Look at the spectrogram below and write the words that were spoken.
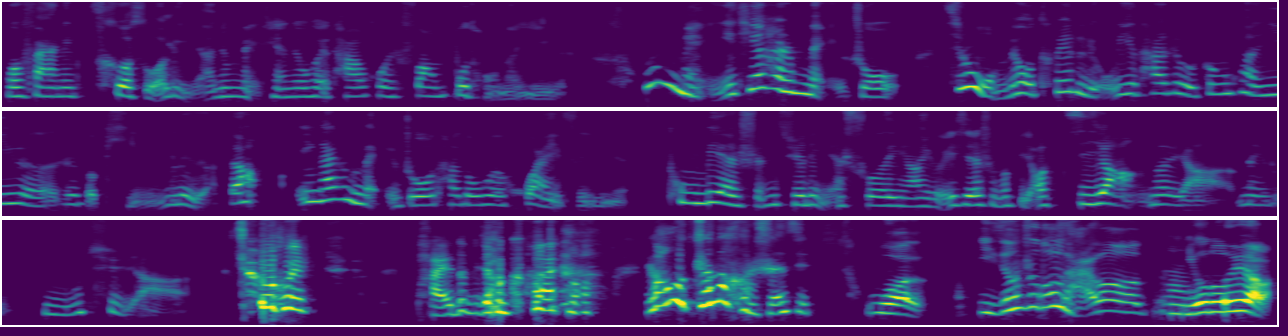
我发现那个厕所里面就每天就会他会放不同的音乐。我每一天还是每周？其实我没有特别留意他这个更换音乐的这个频率，但应该是每周他都会换一次音乐。通变神曲里面说的一样，有一些什么比较激昂的呀那种舞曲啊，就会排的比较快嘛。然后真的很神奇，我已经这都来了一个多月了。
